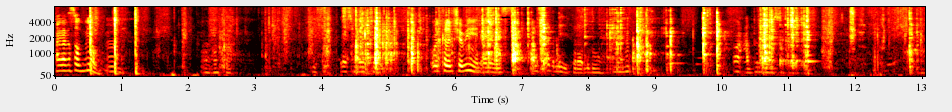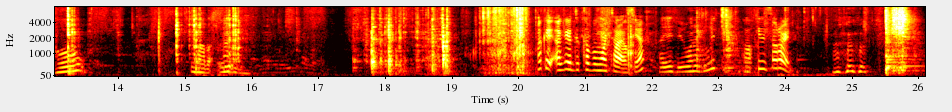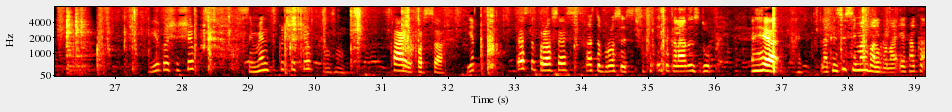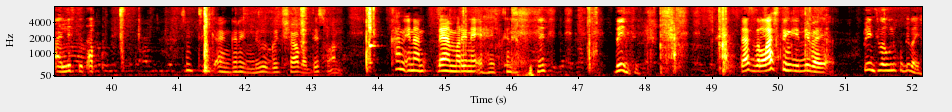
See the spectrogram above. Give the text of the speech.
hagaga soo biyo way kala jaban yihiin anyways dhigi karaa dhigma waa cabirayso Weli. Okay, I'll get a couple more tiles, yeah? Haye, you wanna do it? Oh. It's alright. Biyo ku shushub, cement ku shushub, mm-hmm. tile kor saar. Yep, That's the process. that's the process. Inta kale aad is duub. Yeah. Laakiin si siman baa la rabaa. Eeg halka I lift it up. I don't think I'm gonna do a good job at this one. Kan inaan dhaan marinay ahayd kan. Beenti. That's the last thing i dhibaya. Beenti baa weli ku dhibaya.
